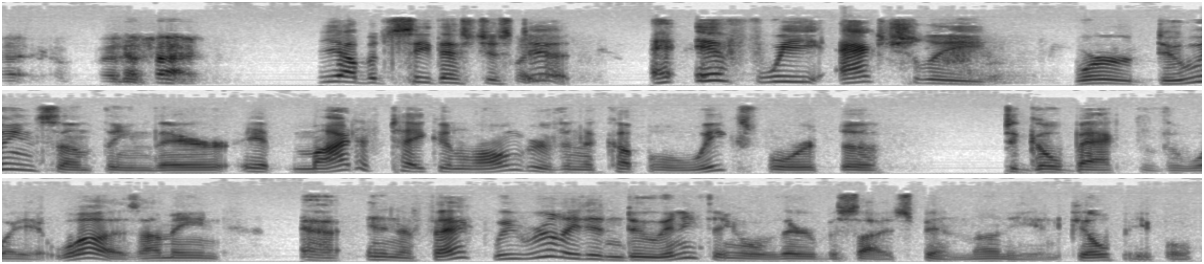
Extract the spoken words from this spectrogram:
a, an effect. Yeah, but see, that's just it. If we actually were doing something there, it might have taken longer than a couple of weeks for it to to go back to the way it was. I mean, uh, in effect, we really didn't do anything over there besides spend money and kill people,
